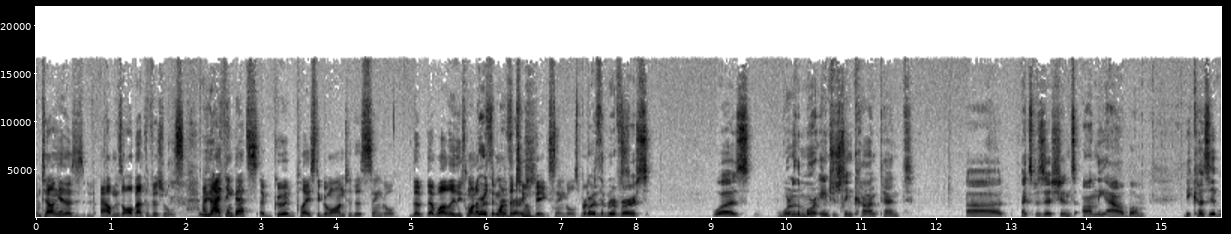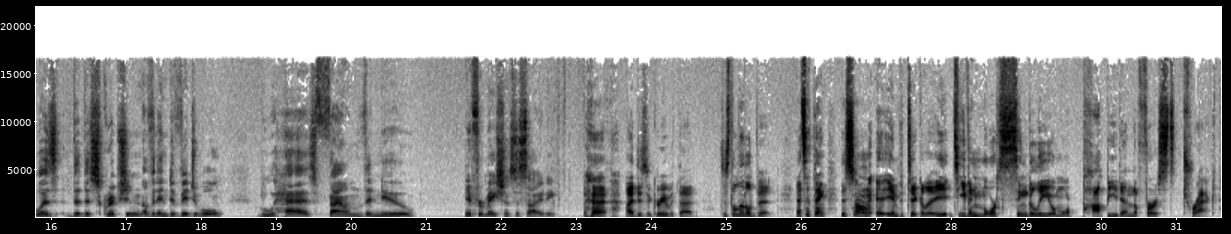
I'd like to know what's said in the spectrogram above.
I'm telling you, this album is all about the visuals, and Yeah. I think that's a good place to go on to this single. The, the well, at least one of Birth the, one of the two big singles. Birth, in Reverse. was one of the more interesting content uh, expositions on the album because it was the description of an individual who has found the new information society. I disagree with that. Just a little bit. That's the thing. This song in particular, it's even more singly or more poppy than the first track.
